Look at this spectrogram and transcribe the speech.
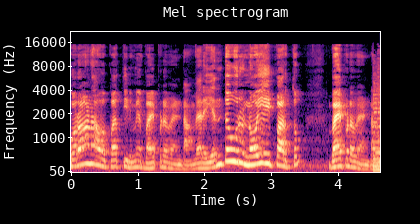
கொரோனாவை பார்த்து இனிமேல் பயப்பட வேண்டாம். வேற எந்த ஒரு நோயை பார்த்தும் பயப்பட வேண்டாம்.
